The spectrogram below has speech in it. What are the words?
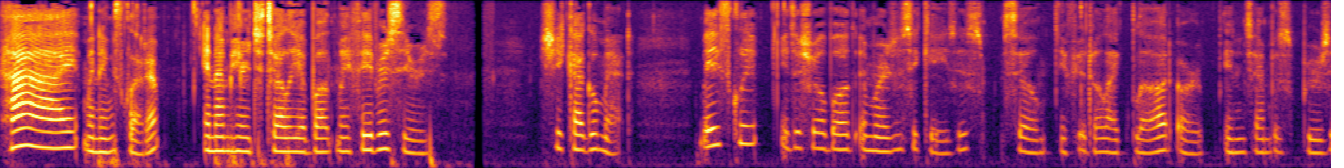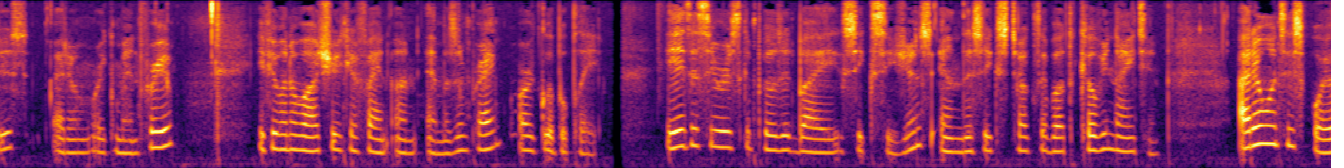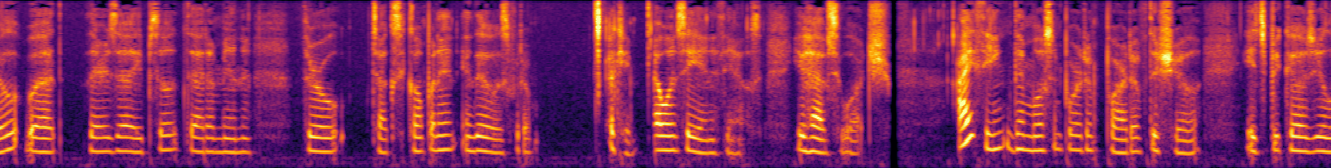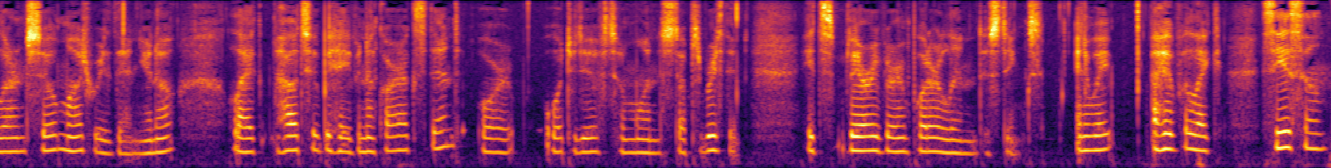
Hi, my name is Clara, and I'm here to tell you about my favorite series, Chicago Med. Basically, it's a show about emergency cases, so if you don't like blood or any type of bruises, I don't recommend for you. If you want to watch, you can find on Amazon Prime or Globoplay. It's a series composed by six seasons, and the six talks about COVID 19. I don't want to spoil, but there's an episode that a man threw toxic component in the hospital. Okay, I won't say anything else. You have to watch. I think the most important part of the show is because you learn so much with them, you know? Like how to behave in a car accident or what to do if someone stops breathing. It's very, very important to learn these things. Anyway, I hope you like. See you soon.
